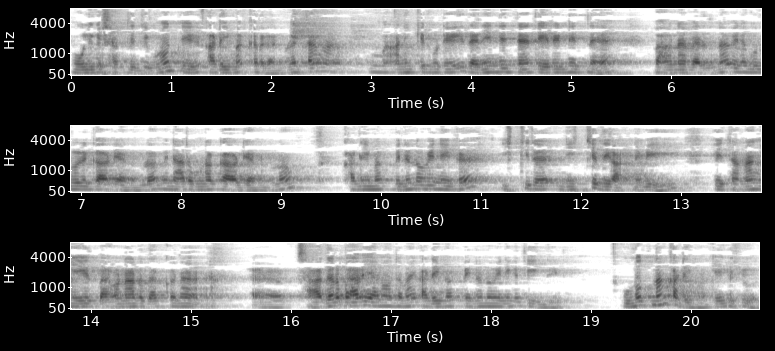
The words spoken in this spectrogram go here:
මූලික ශක්තිය තිබුණොත් ඒක කඩීමක් කරගන්න. නැත්නම් අනික් කෙනෙකුට ඒක දැනෙන්නේ නැහැ, තේරෙන්නේ නැහැ. භාවනා වැඩුණා වෙන ගුරුවරයෙක් ගාවට යන්න පුළුවන්, වෙන අරමුණක් ගාවට යන්න පුළුවන්. කඩීමක් වෙන නොවෙන එක ස්ථිර නිශ්චය දෙකක් නෙවෙයි. ඒ තමන් ඒ භාවනාවට දක්වන සාධාරණ භාවය යනවා තමයි කඩීමක් වෙන නොවෙන එක තීන්දුවේ. වුණොත් නම් කඩීමක්. ඒක ෂුවර්.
